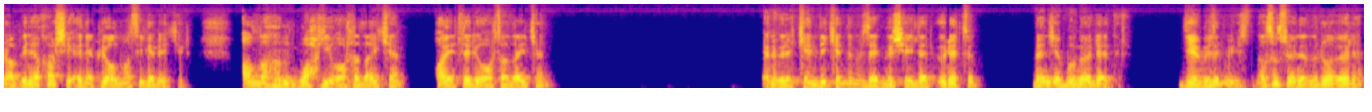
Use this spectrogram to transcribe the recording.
Rabbine karşı edepli olması gerekir. Allah'ın vahyi ortadayken, ayetleri ortadayken, yani böyle kendi kendimize bir şeyler üretip, bence bu böyledir diyebilir miyiz? Nasıl söylenir o öyle?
